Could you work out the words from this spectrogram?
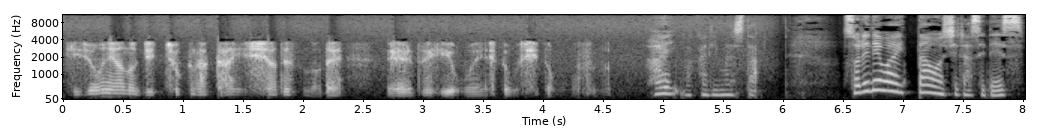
非常にあの実直な会社ですので、えー、ぜひ応援してほしいと思います。はい、わかりました。それでは一旦お知らせです。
